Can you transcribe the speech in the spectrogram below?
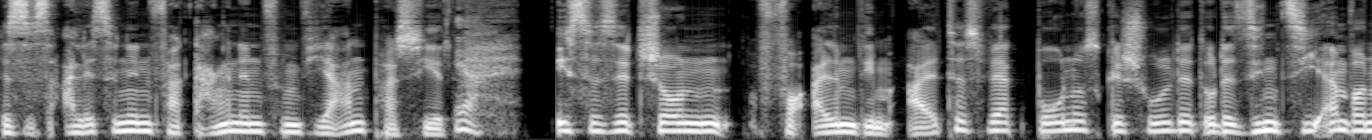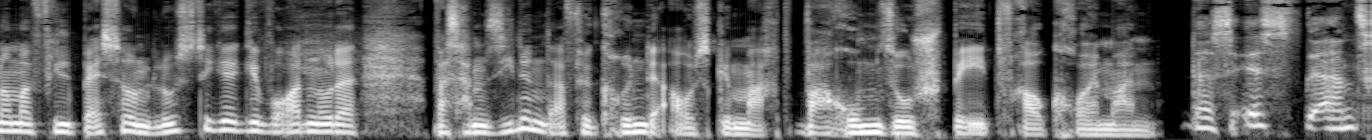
das ist alles in den vergangenen fünf Jahren passiert. Ja. Ist das jetzt schon vor allem dem Alterswerkbonus geschuldet oder sind Sie einfach nochmal viel besser und lustiger geworden oder was haben Sie denn da für Gründe ausgemacht? Warum so spät, Frau Kräumann? Das ist ganz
